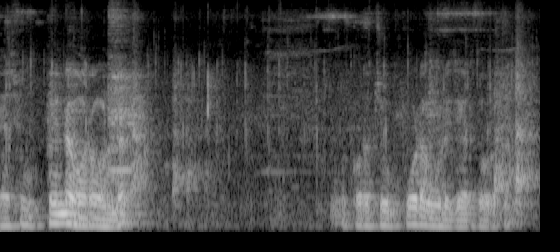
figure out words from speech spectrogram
ലേശം ഉപ്പിന്റെ കുറവുണ്ട്. കുറച്ച് ഉപ്പൂടെ കൂടി ചേർത്ത് കൊടുക്കാം.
